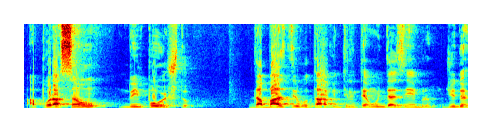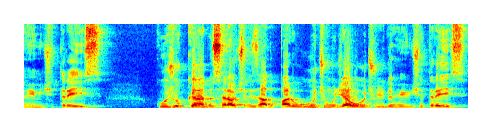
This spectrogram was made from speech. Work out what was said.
a apuração do imposto da base tributável em 31 de dezembro de 2023, cujo câmbio será utilizado para o último dia útil de 2023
